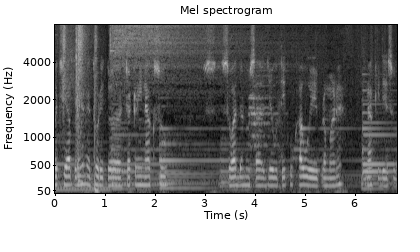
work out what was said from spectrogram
પછી આપણે એને થોડીક ચટણી નાખશું. સ્વાદ અનુસાર જેવું તીખું ખાવું એ પ્રમાણે નાખી દેશું.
